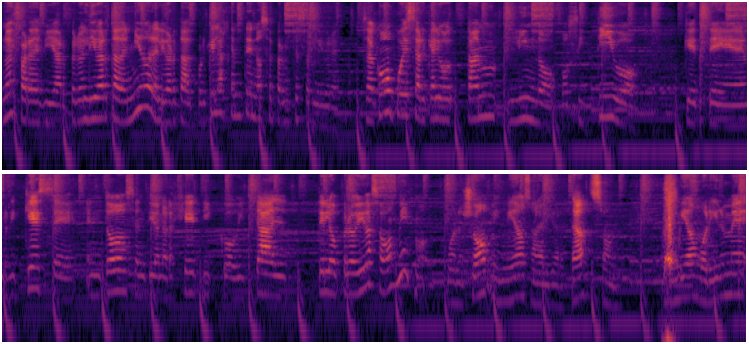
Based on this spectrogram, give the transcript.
no es para desviar, pero libertad, el miedo a la libertad, ¿por qué la gente no se permite ser libre? O sea, ¿cómo puede ser que algo tan lindo, positivo, que te enriquece en todo sentido energético, vital, te lo prohíbas a vos mismo? Bueno, yo, mis miedos a la libertad son el miedo a morirme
